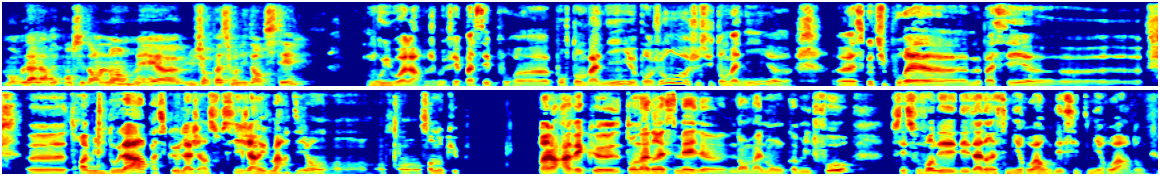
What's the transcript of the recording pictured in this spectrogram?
Bon là la réponse est dans le nom, mais euh, l'usurpation d'identité. Oui, voilà, je me fais passer pour euh, pour ton banni. Bonjour, je suis ton banni. Euh, euh, est-ce que tu pourrais me passer euh, 3000 dollars? Parce que là j'ai un souci, j'arrive mardi, on, s'en occupe. Voilà, avec ton adresse mail normalement comme il faut. C'est souvent des, des, adresses miroirs ou des sites miroirs. Donc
